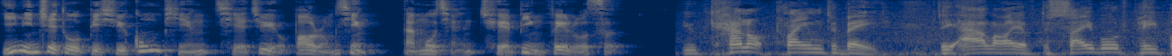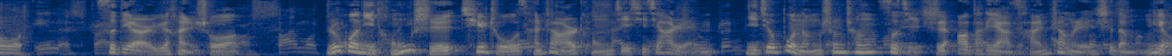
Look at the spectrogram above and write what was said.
移民制度必须公平且具有包容性，但目前却并非如此。You cannot claim to be. 斯蒂尔约翰说：“如果你同时驱逐残障儿童及其家人，你就不能声称自己是澳大利亚残障人士的盟友，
